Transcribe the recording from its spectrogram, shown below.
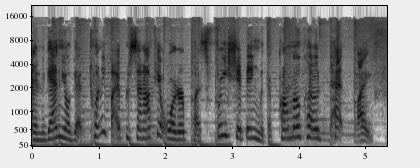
and again, you'll get 25% off your order plus free shipping with the promo code PETLIFE.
